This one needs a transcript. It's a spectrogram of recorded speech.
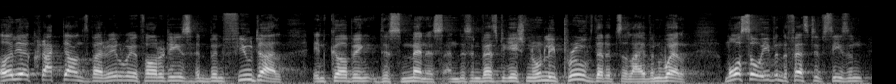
Earlier crackdowns by railway authorities had been futile in curbing this menace and this investigation only proved that it's alive and well. More so even the festive season,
